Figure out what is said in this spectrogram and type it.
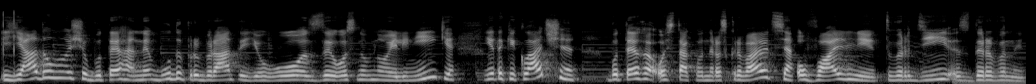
І я думаю, що Ботега не буде прибирати його з основної лінійки. Є такі клатчі, Ботега, ось так вони розкриваються, овальні, тверді з деревини.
